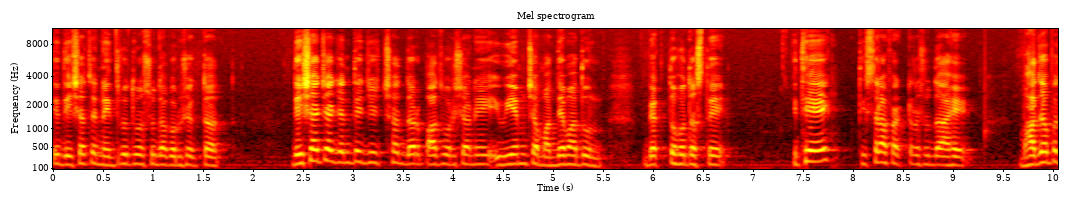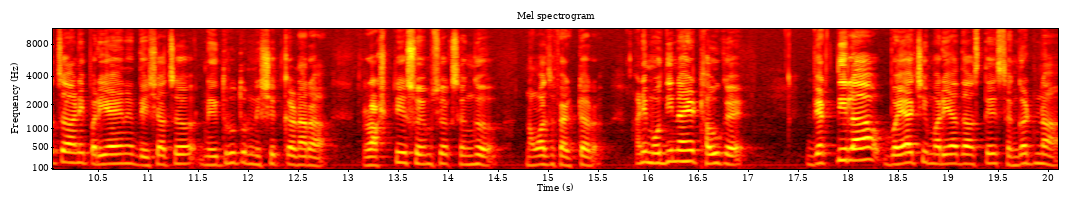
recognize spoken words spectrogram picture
ते देशाचं नेतृत्वसुद्धा करू शकतात. देशाच्या जनतेची इच्छा दर पाच वर्षाने ई व्ही एमच्या माध्यमातून व्यक्त होत असते. इथे एक तिसरा फॅक्टरसुद्धा आहे. भाजपचं आणि पर्यायाने देशाचं नेतृत्व निश्चित करणारा राष्ट्रीय स्वयंसेवक संघ नावाचं फॅक्टर आणि मोदींना हे ठाऊक आहे. व्यक्तीला वयाची मर्यादा असते संघटना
